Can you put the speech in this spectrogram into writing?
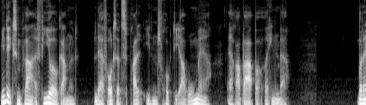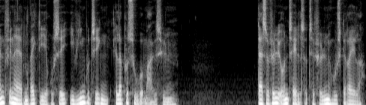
Mit eksemplar er fire år gammelt, men der er fortsat spræl i dens frugtige aromaer af rabarber og hindbær. Hvordan finder jeg den rigtige rosé i vinbutikken eller på supermarkedshylden? Der er selvfølgelig undtagelser til følgende huskeregler,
